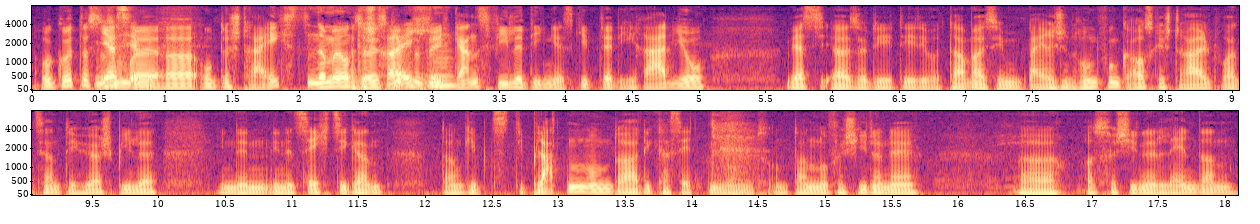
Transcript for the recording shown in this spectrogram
aber gut, dass du Ja, es sehr mal äh, unterstreichst. Nochmal Also es gibt unterstreichen. natürlich ganz viele Dinge. Es gibt ja die Radio, also die, die, die damals im Bayerischen Rundfunk ausgestrahlt worden sind, die Hörspiele in den, in den 60ern. Dann gibt es die Platten und auch die Kassetten und, und dann noch verschiedene äh, aus verschiedenen Ländern.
